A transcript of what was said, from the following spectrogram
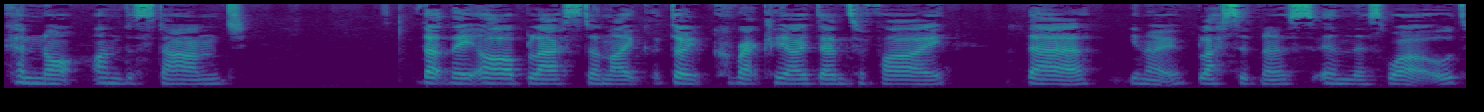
cannot understand that they are blessed and like don't correctly identify their you know blessedness in this world.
